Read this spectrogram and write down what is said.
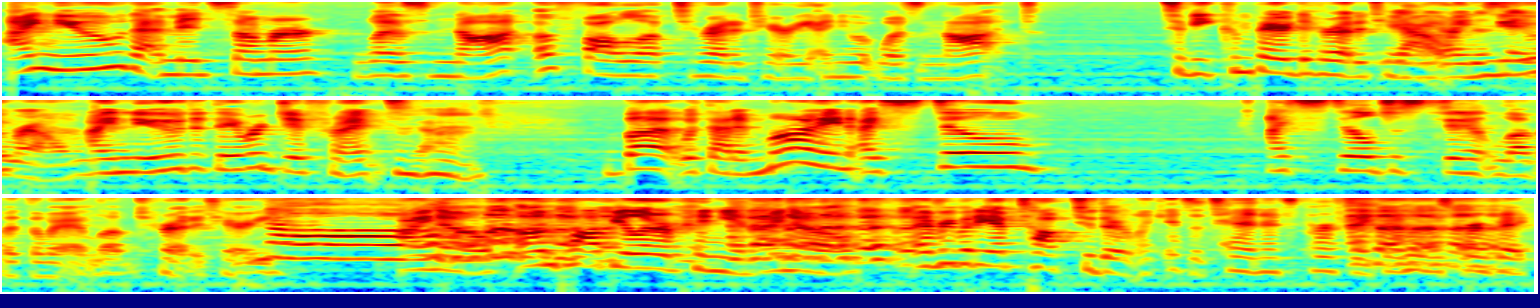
I knew that Midsommar was not a follow up to Hereditary. I knew it was not to be compared to Hereditary. Yeah, or I the knew same realm. I knew that they were different. Yeah. Mm-hmm. But with that in mind, I still I still just didn't love it the way I loved Hereditary. No. I know. Unpopular opinion. I know. Everybody I've talked to, they're like, it's a 10, it's perfect. That movie's perfect.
